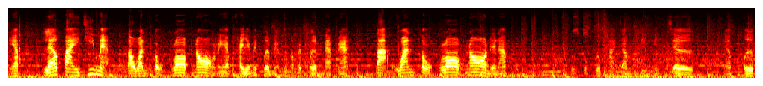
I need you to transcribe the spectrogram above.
นะครับแล้วไปที่แมปตะวันตกรอบนอกนะครับใครยังไม่เปิดแมปก็ต้องไปเปิดแมปนะตะวันตกรอบนอกเดี๋ยวนะผมปึ๊บปึ๊บหาจำที่ไม่เจอนะครับปึ๊บ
